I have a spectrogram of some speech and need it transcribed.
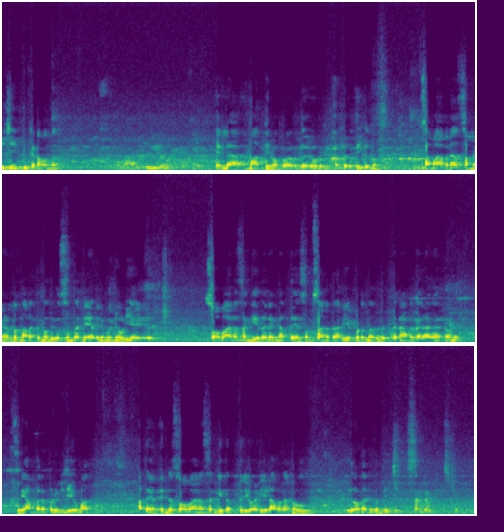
വിജയിപ്പിക്കണമെന്ന് എല്ലാ മാധ്യമ പ്രവർത്തകരോടും അഭ്യർത്ഥിക്കുന്നു. സമാപന സമ്മേളനം നടക്കുന്ന ദിവസം തന്നെ അതിന് മുന്നോടിയായിട്ട് സോപാന സംഗീത രംഗത്തെ സംസ്ഥാനത്ത് അറിയപ്പെടുന്ന വിദഗ്ധനാണ് കലാകാരനാണ് ശ്രീ അമ്പലപ്പുഴ വിജയകുമാർ. അദ്ദേഹത്തിന്റെ സോപാന സംഗീത പരിപാടിയുടെ അവതരണവും ഇതോടനുബന്ധിച്ച് സംഘടിപ്പിച്ചിട്ടുണ്ട്.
